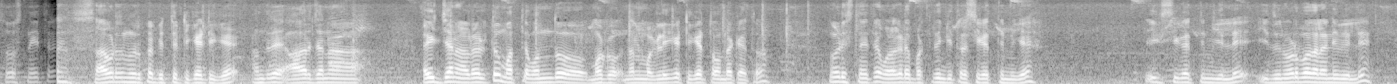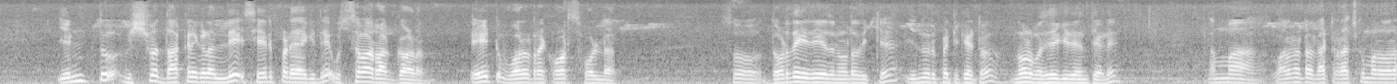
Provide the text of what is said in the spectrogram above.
ಸೊ ಸ್ನೇಹಿತರೆ, ಸಾವಿರದ ನೂರು ರೂಪಾಯಿ ಬಿತ್ತು ಟಿಕೆಟಿಗೆ. ಅಂದರೆ ಆರು ಜನ ಐದು ಜನ ಅಡಲ್ಟು ಮತ್ತು ಒಂದು ಮಗು. ನನ್ನ ಮಗಳಿಗೆ ಟಿಕೆಟ್ ತೊಗೊಬೇಕಾಯ್ತು. ನೋಡಿ ಸ್ನೇಹಿತರೆ, ಒಳಗಡೆ ಬರ್ತಿದ್ದೀನಿ ಈ ಥರ ಸಿಗತ್ತೆ ನಿಮಗೆ. ಈಗ ಸಿಗತ್ತೆ ನಿಮಗೆ ಇಲ್ಲಿ. ಇದು ನೋಡ್ಬೋದಲ್ಲ ನೀವು ಇಲ್ಲಿ. ಎಂಟು ವಿಶ್ವ ದಾಖಲೆಗಳಲ್ಲಿ ಸೇರ್ಪಡೆಯಾಗಿದೆ Utsav rock garden eight world records holder so ದೊಡ್ಡದೇ ಇದೆ ಇದು ನೋಡೋದಕ್ಕೆ. ಇನ್ನೂರು ರೂಪಾಯಿ ಟಿಕೆಟು. ನೋಡ್ಬೋದು ಹೇಗಿದೆ ಅಂತೇಳಿ. ನಮ್ಮ ವರನಟ ಡಾಕ್ಟರ್ ರಾಜ್ಕುಮಾರ್ ಅವರ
